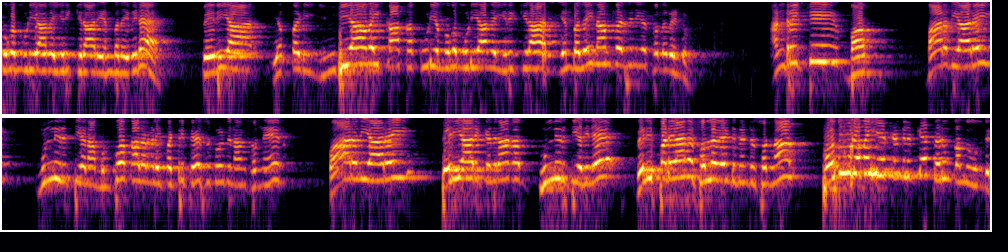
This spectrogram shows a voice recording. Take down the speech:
முகமுடியாக இருக்கிறார் என்பதை விட பெரியார் எப்படி இந்தியாவை காக்கக்கூடிய முகமுடியாக இருக்கிறார் என்பதை நாம் கருதிலேயே சொல்ல வேண்டும். அன்றைக்கு பாரதியாரை முன்னிறுத்திய நாம் முற்போக்காளர்களை பற்றி பேசும்பொழுது நான் சொன்னேன் பாரதியாரை பெரியாருக்கு எதிராக முன்னிறுத்தியதிலே வெளிப்படையாக சொல்ல வேண்டும் என்று சொன்னால் பொது உடைமை இயக்கங்களுக்கே பெரும் பங்கு உண்டு.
